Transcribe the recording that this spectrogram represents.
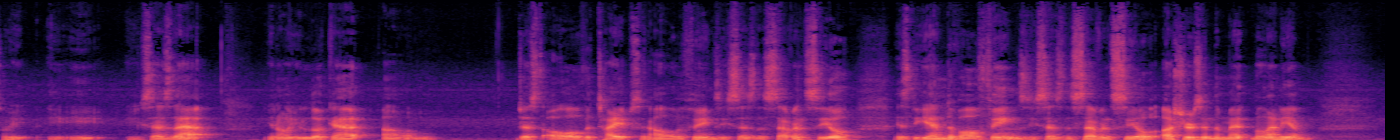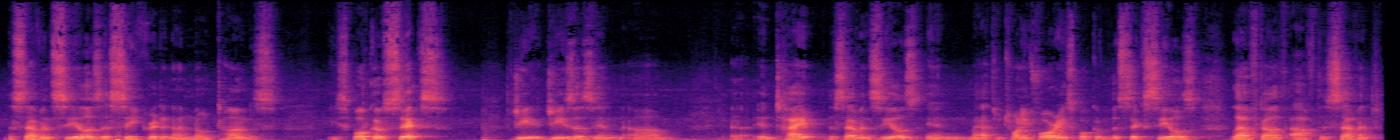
So he, he, he says that. You know, you look at um, just all the types and all the things. He says the seventh seal is the end of all things. He says the seventh seal ushers in the millennium. The seventh seal is a secret in unknown tongues. He spoke of six. Jesus in um, uh, in type the seven seals in Matthew 24. He spoke of the six seals left off, off the seventh.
